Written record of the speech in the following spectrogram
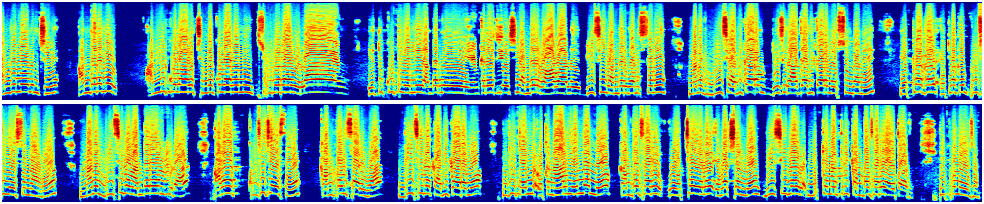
అందులో నుంచి అందరము అన్ని కులాల చిన్న కులాలని సూర్యరావు ఎలా ఎత్తుకుంటూ వెళ్ళి అందరిని ఎంకరేజ్ చేసి అందరు రావాలి బీసీలు అందరు కలిస్తేనే మనకు బీసీ అధికారం బీసీ రాజ్యాధికారం వస్తుందని ఎట్లా ఎట్లా కృషి చేస్తున్నాడో మనం బీసీలు అందరం కూడా అలా కృషి చేస్తే కంపల్సరిగా బీసీలకు అధికారము. ఇది టెన్ ఒక నాలుగేళ్ళలో కంపల్సరీ వచ్చే ఎలక్షన్లో ఎలక్షన్లో బీసీల ముఖ్యమంత్రి కంపల్సరీ అవుతాడు. ఇప్పుడు సార్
